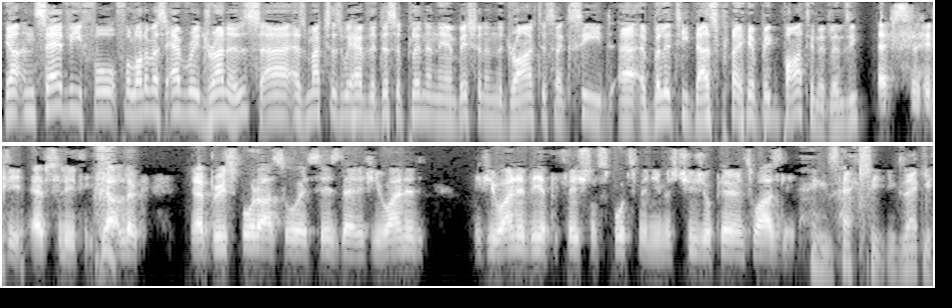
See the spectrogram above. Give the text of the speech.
Yeah, and sadly for, for a lot of us average runners, uh, as much as we have the discipline and the ambition and the drive to succeed, uh, ability does play a big part in it, Lindsay. Absolutely, absolutely. Yeah, look, you know, Bruce Sporthouse always says that if you wanted if you want to be a professional sportsman, you must choose your parents wisely. Exactly, exactly.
